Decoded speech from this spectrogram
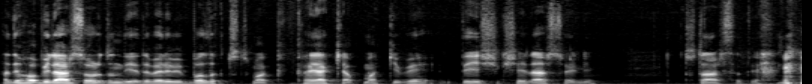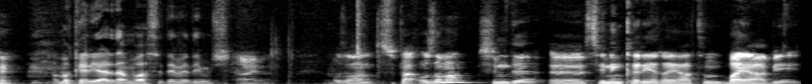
Hadi hobiler sordun diye de böyle bir balık tutmak, kayak yapmak gibi değişik şeyler söyleyeyim. Tutarsa diye. Ama kariyerden bahsedemediğim için. Aynen. O zaman süper. O zaman şimdi e, senin kariyer hayatın bayağı bir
